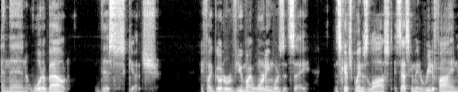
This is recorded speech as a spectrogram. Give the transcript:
And then what about this sketch? If I go to review my warning, what does it say? The sketch plane is lost. It's asking me to redefine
